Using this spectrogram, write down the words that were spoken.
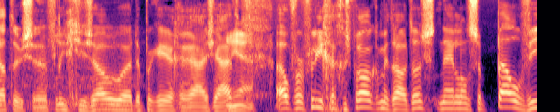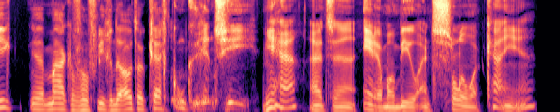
Dat dus, eh, vlieg je zo eh, de parkeergarage uit. Ja. Over vliegen gesproken met auto's. Het Nederlandse Pelvi, eh, maker van vliegende auto, krijgt concurrentie. Ja, uit eh Aeromobiel uit Slowakije.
